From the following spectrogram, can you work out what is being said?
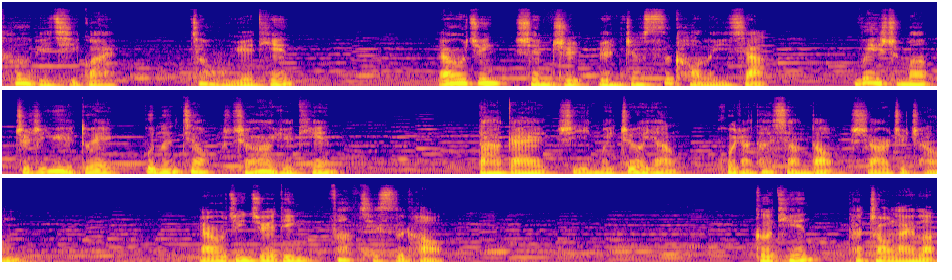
特别奇怪，叫五月天。L 君甚至认真思考了一下，为什么这支乐队不能叫十二月天？大概是因为这样会让他想到十二指肠。L 君决定放弃思考。隔天，他招来了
